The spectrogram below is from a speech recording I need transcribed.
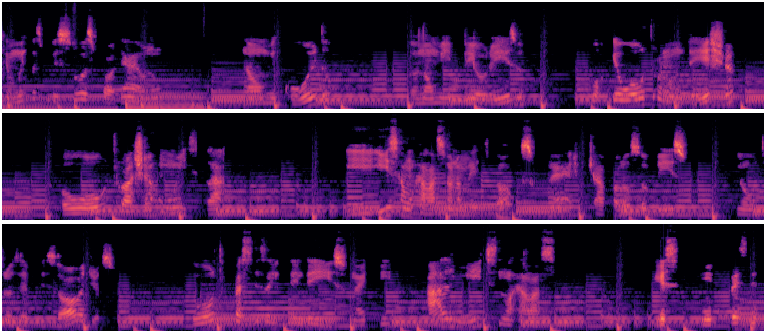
Porque muitas pessoas podem, ah, eu não, não me cuido, eu não me priorizo, porque o outro não deixa, ou o outro acha ruim, sei lá. E isso é um relacionamento tóxico, né? A gente já falou sobre isso em outros episódios. O outro precisa entender isso, né? Que há limites numa relação. E esses limites precisam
